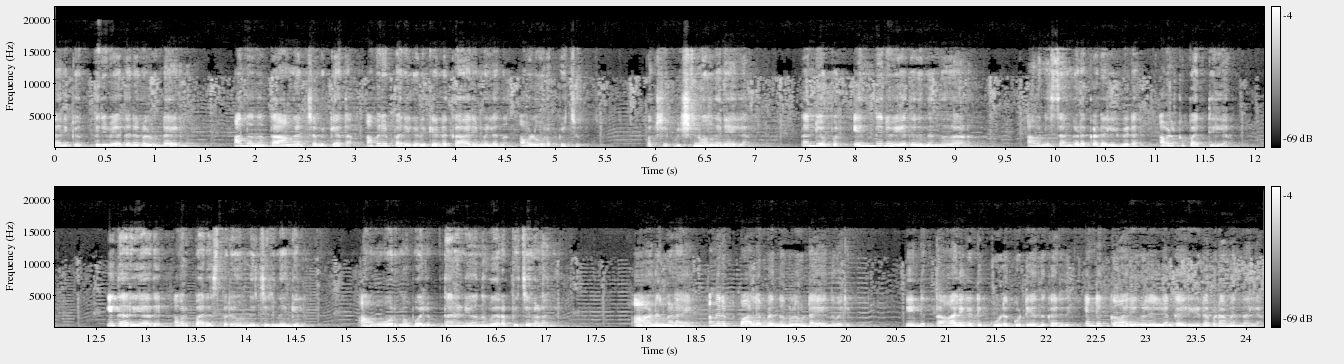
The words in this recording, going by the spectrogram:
തനിക്ക് ഒത്തിരി വേദനകൾ ഉണ്ടായിരുന്നു. അന്നൊന്നും താങ്ങാൻ ശ്രമിക്കാത്ത അവരെ പരിഗണിക്കേണ്ട കാര്യമില്ലെന്ന് അവൾ ഉറപ്പിച്ചു. പക്ഷെ വിഷ്ണു അങ്ങനെയല്ല. തന്റെ ഒപ്പം എന്തിനും വേദന നിന്നതാണ്. അവനെ സങ്കടക്കടലിൽ വിടാൻ അവൾക്ക് പറ്റില്ല. ഇതറിയാതെ അവർ പരസ്പരം ഒന്നിച്ചിരുന്നെങ്കിൽ ആ ഓർമ്മ പോലും ധരണി ഒന്ന് വിറപ്പിച്ചു കളഞ്ഞു. ആണുങ്ങളായ അങ്ങനെ പല ബന്ധങ്ങളും ഉണ്ടായെന്ന് വരും. നിന്നെ താലി കെട്ടി കൂടെ കുട്ടിയെന്ന് കരുതി എന്റെ കാര്യങ്ങളെല്ലാം കയറി ഇടപെടാമെന്നല്ല.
